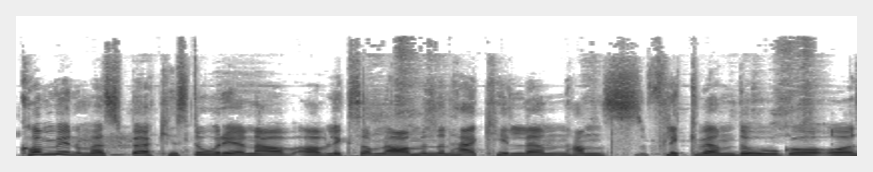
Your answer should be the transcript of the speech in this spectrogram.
kommer ju de här spökhistorierna av, av liksom, ja men den här killen, hans flickvän dog och, och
